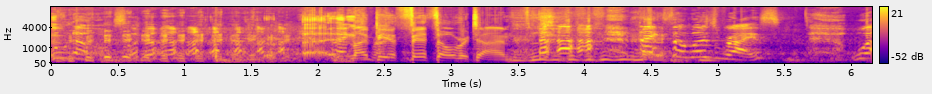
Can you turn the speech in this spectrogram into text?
Who knows? it might be a fifth overtime. Thanks so much, Bryce. Well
